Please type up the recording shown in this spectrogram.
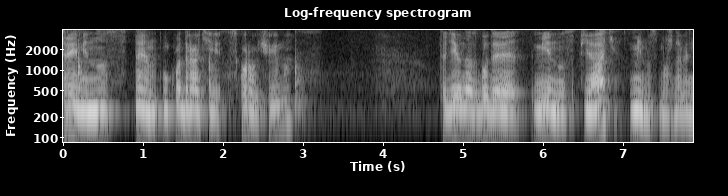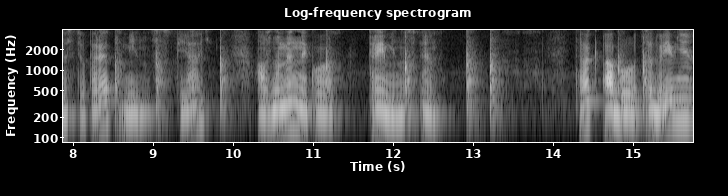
3 мінус m у квадраті скорочуємо. Тоді у нас буде мінус 5. Мінус можна винести вперед. Мінус 5. А в знаменнику 3 мінус m. Так, або це дорівнює.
